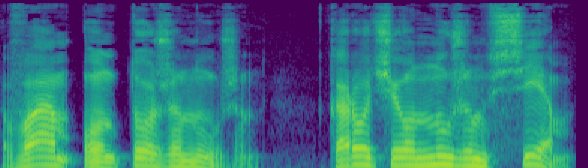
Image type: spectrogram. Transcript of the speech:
Вам он тоже нужен. Короче, он нужен всем.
